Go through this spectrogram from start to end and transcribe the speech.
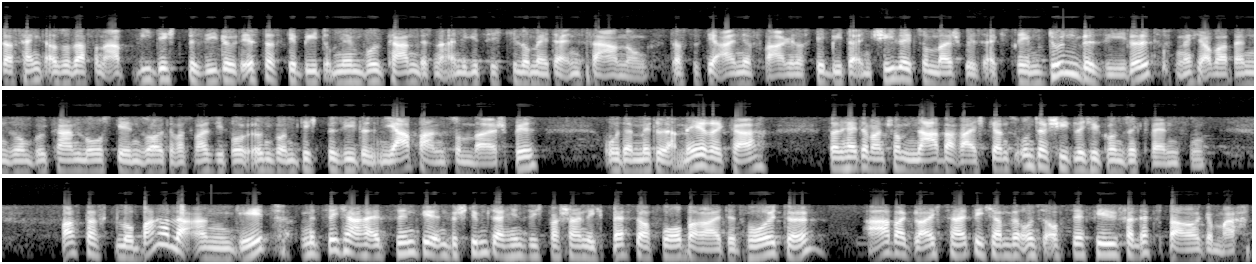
Das hängt also davon ab, wie dicht besiedelt ist das Gebiet um den Vulkan. Das sind einige zig Kilometer Entfernung. Das ist die eine Frage. Das Gebiet da in Chile zum Beispiel ist extrem dünn besiedelt. Nicht? Aber wenn so ein Vulkan losgehen sollte, was weiß ich, wo irgendwo im dicht besiedelten Japan zum Beispiel oder Mittelamerika, dann hätte man schon im Nahbereich ganz unterschiedliche Konsequenzen. Was das Globale angeht, mit Sicherheit sind wir in bestimmter Hinsicht wahrscheinlich besser vorbereitet heute, aber gleichzeitig haben wir uns auch sehr viel verletzbarer gemacht.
